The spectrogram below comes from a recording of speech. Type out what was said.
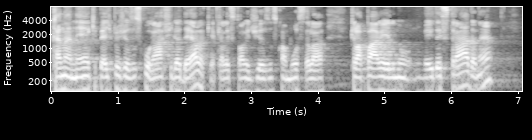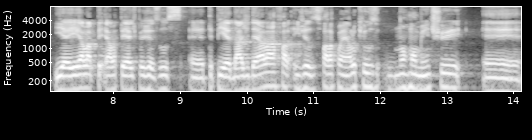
Canané que pede para Jesus curar a filha dela, que é aquela história de Jesus com a moça lá, que ela para ele no, no meio da estrada, né? E aí ela, ela pede para Jesus é, ter piedade dela, e Jesus fala com ela que os, normalmente é,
